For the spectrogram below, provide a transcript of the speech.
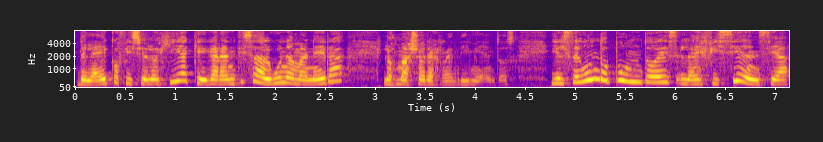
de la ecofisiología que garantiza de alguna manera los mayores rendimientos. Y el segundo punto es la eficiencia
